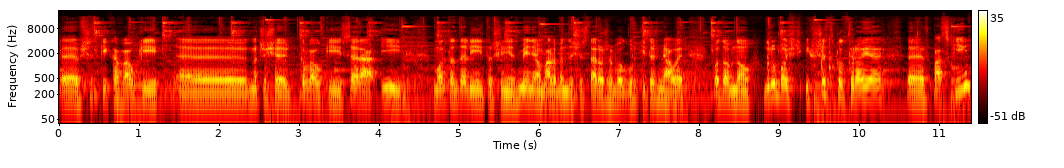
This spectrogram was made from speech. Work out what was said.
e, wszystkie kawałki, e, znaczy się kawałki sera i mortadeli to się nie zmienią, ale będę się starał, żeby ogórki też miały podobną grubość i wszystko kroję e, w paski.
